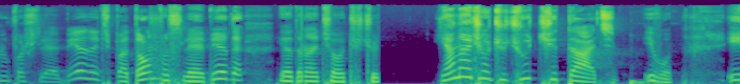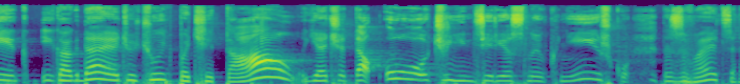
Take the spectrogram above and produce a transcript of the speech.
Мы пошли обедать, потом после обеда я там начал чуть-чуть я начал чуть-чуть читать. И вот. И, и когда я чуть-чуть почитал, я читал очень интересную книжку. Называется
